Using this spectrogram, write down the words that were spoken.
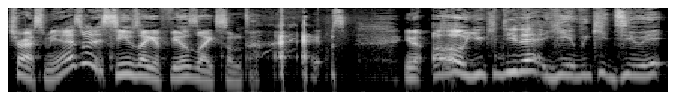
Trust me, that's what it seems like it feels like sometimes. you know, oh, you can do that? Yeah, we can do it.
